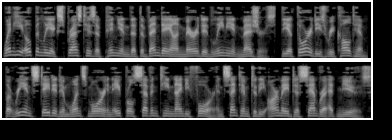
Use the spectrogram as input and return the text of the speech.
When he openly expressed his opinion that the Vendéen merited lenient measures, the authorities recalled him, but reinstated him once more in April 1794 and sent him to the Armée de Sambre et Meuse.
